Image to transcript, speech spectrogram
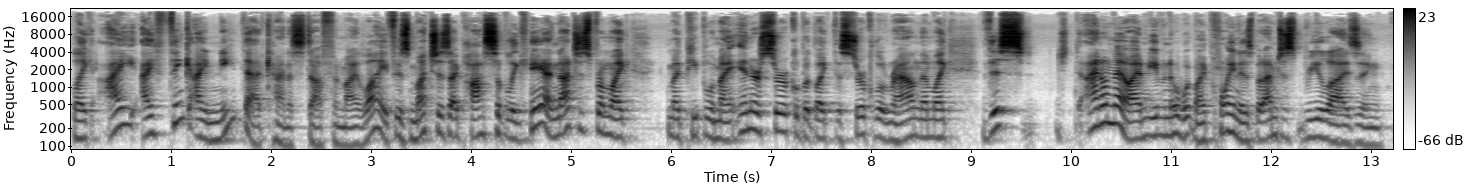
Like I I think I need that kind of stuff in my life as much as I possibly can, not just from like my people in my inner circle, but like the circle around them. Like this I don't know. I don't even know what my point is, but I'm just realizing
